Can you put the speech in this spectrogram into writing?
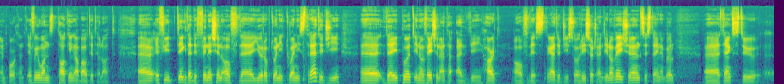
important. Everyone's talking about it a lot. Uh, if you take the definition of the Europe 2020 strategy, uh, they put innovation at, at the heart of this strategy. So research and innovation, sustainable, uh, thanks to, uh,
